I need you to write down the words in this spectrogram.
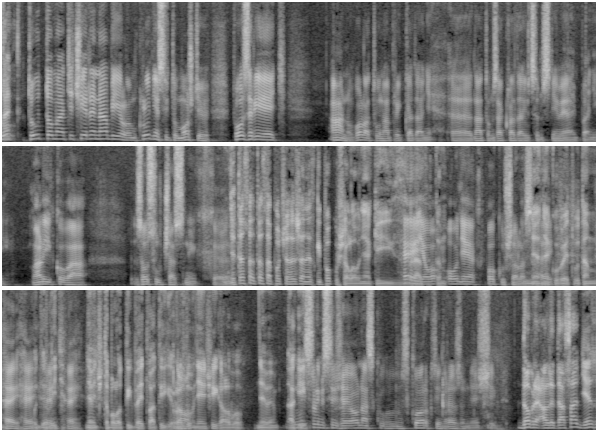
Tu, tak... tu to máte čierne na bielom. Kľudne si tu môžete pozrieť. Áno, bola tu napríklad ani e, na tom zakladajúcom sneme aj pani Malíková. Zo súčasných... Nie, tá, sa, tá sa počas sns pokúšala o nejaký zvrat. Hej, o, tam, o nejak pokúšala sa. ne, hej. nejakú vetvu tam Hej, hej, oddeliť. hej, hej. Neviem, či to bolo tých vetva tých No. rozumnejších, alebo neviem, akých. Myslím si, že ona skôr, k tým rozumnejším. Dobre, ale dá sa dnes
